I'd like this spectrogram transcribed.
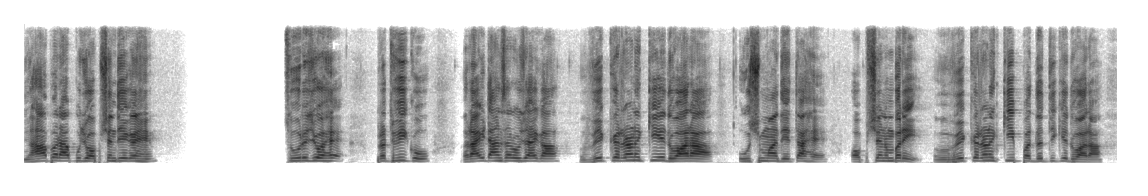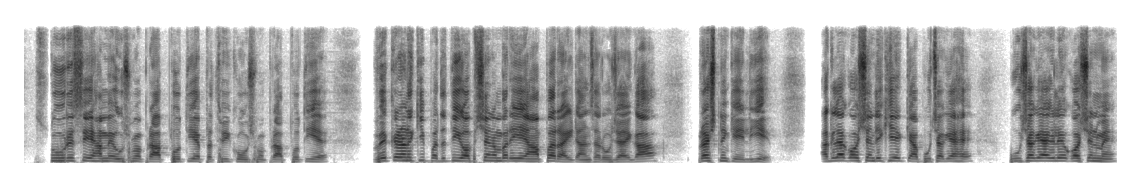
यहाँ पर आपको जो ऑप्शन दिए गए हैं, सूर्य जो है, पृथ्वी को राइट आंसर हो जाएगा, विकरण के द्वारा ऊष्मा देता है। ऑप्शन नंबर ए विकरण की पद्धति के द्वारा सूर्य से हमें ऊष्मा प्राप्त होती है, पृथ्वी को ऊष्मा प्राप्त होती है। विकरण की पद्धति ऑप्शन नंबर ए यहाँ पर राइट आंसर हो जाएगा। प्रश्न के लिए, अगला क्वेश्चन देखिए, क्या पूछा गया है? पूछा गया अगले क्वेश्चन में,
